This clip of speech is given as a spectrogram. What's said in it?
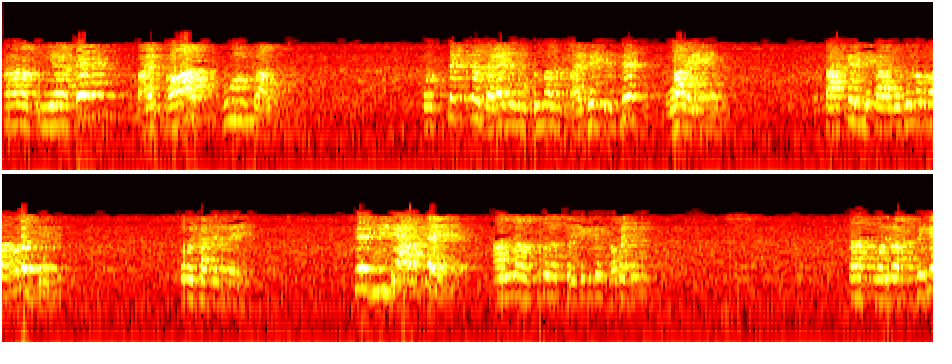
সারা দুনিয়াতে মূল কারণ। প্রত্যেকটা জায়গায় মুসলমান বাইরে দিতে তাকে যে কাজের জন্য ওই কাজের নেই। সে নিজে হাতে আল্লাহ রসুলের জমে গেল তার পরিবার থেকে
